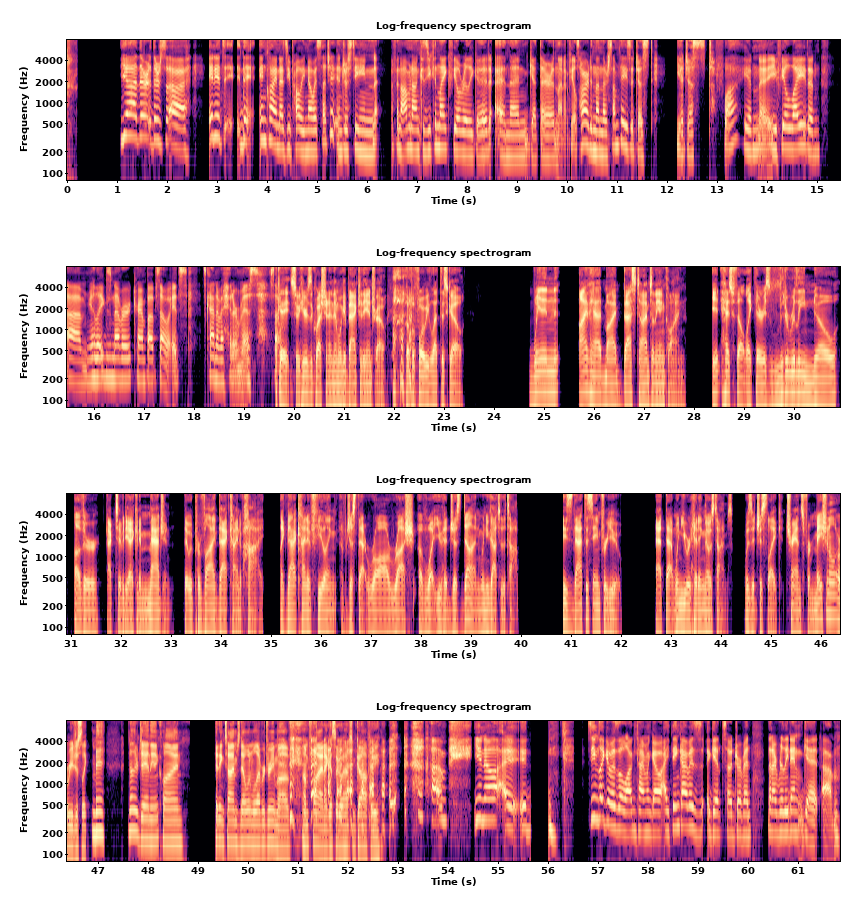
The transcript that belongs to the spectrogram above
Yeah, there there's uh and it's the incline as you probably know is such an interesting phenomenon because you can like feel really good and then get there and then it feels hard and then there's some days it just you just fly and uh, you feel light and um your legs never cramp up so it's it's kind of a hit or miss. So Okay, so here's the question, and then we'll get back to the intro. But before we let this go, when I've had my best times on the incline, it has felt like there is literally no other activity I could imagine that would provide that kind of high, like that kind of feeling of just that raw rush of what you had just done when you got to the top. Is that the same for you at that when you were hitting those times? Was it just like transformational, or were you just like, meh, another day on the incline, hitting times no one will ever dream of. I'm fine. I guess I'll go have some coffee. um, you know, I, it seems like it was a long time ago. I think I was again so driven that I really didn't get. Um,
